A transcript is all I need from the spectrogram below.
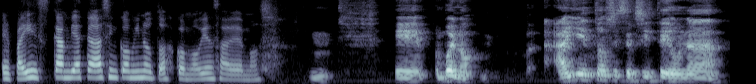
el país cambia cada cinco minutos, como bien sabemos. Mm. Eh, bueno, ahí entonces existe una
